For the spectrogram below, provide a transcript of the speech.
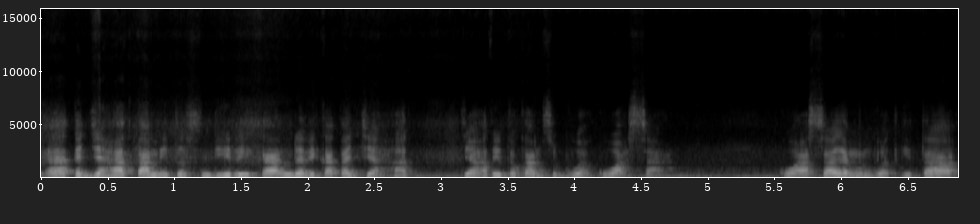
Nah, kejahatan itu sendiri kan dari kata jahat. Jahat itu kan sebuah kuasa. Kuasa yang membuat kita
